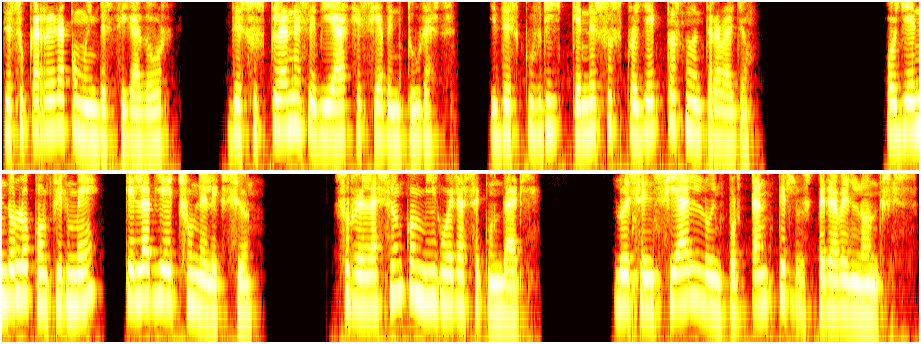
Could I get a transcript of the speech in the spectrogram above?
de su carrera como investigador, de sus planes de viajes y aventuras, y descubrí que en esos proyectos no entraba yo. Oyéndolo confirmé que él había hecho una elección. Su relación conmigo era secundaria. Lo esencial, lo importante, lo esperaba en Londres.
